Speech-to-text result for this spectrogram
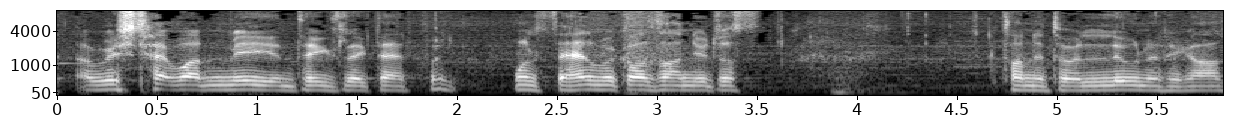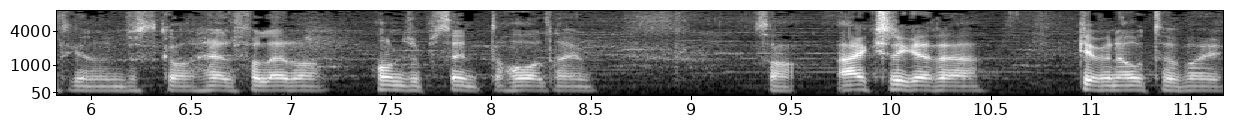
I, I wish that wasn't me and things like that. But once the helmet goes on, you just turn into a lunatic altogether and just go hell for leather 100% the whole time. So I actually get uh, given out to by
